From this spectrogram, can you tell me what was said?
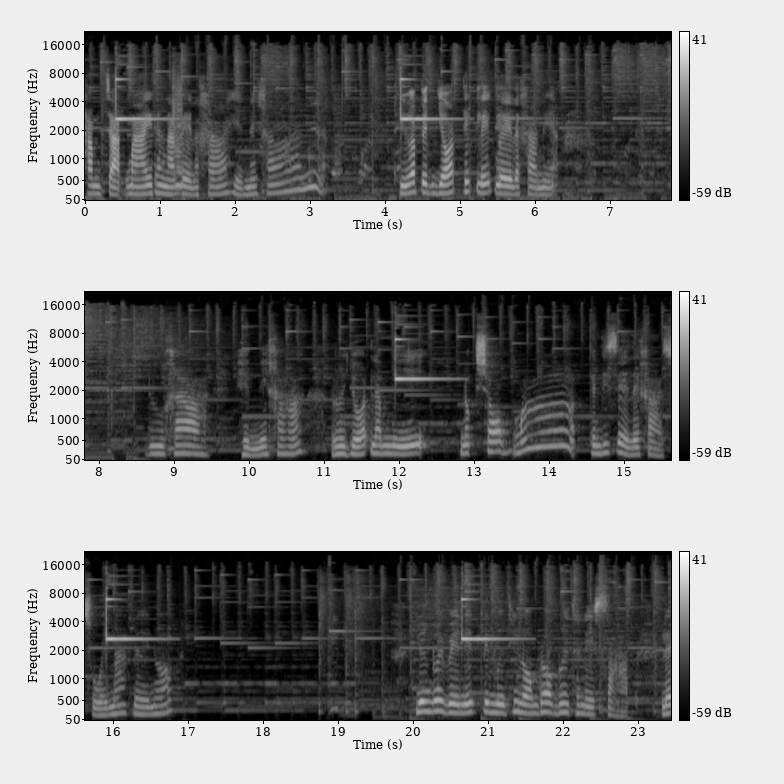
ทำจากไม้ทั้งนั้นเลยนะคะ เห็นไหมคะเนี่ย ถือว่าเป็นยอดเล็กๆเลยละค่ะเนี่ย ดูค่ะ เห็นไหมคะ เรือยอดลำนี้นกชอบมากเป็นพิเศษเลยค่ะ สวยมากเลยเนาะเนื่องด้วยเวนิสเป็นเมืองที่ล้อมรอบด้วยทะเลสาบ และ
